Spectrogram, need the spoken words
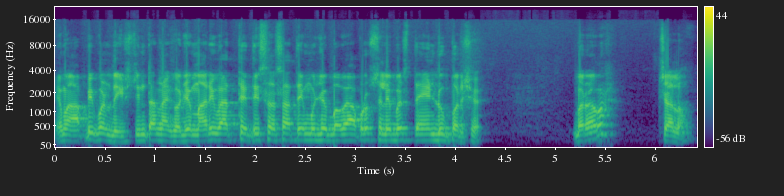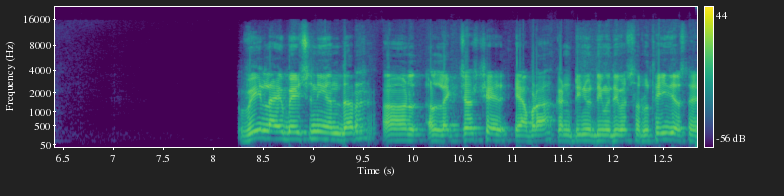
એમાં આપી પણ દઈશું. ચિંતા ના કરો. જે મારી વાત થઈ હતી સર સાથે મુજબ હવે આપણો સિલેબસ તે એન્ડ ઉપર છે. બરાબર? ચાલો. વી લાઈવ બેચની અંદર લેક્ચર છે એ આપણા કન્ટિન્યુ ધીમે ધીમે શરૂ થઈ જશે.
